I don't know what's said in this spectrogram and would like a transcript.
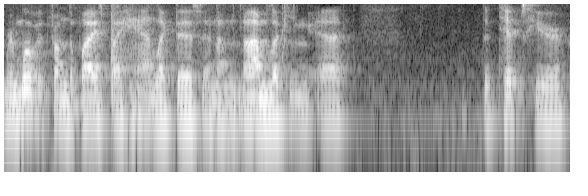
remove it from the vise by hand like this and I'm, now I'm looking at the tips here.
